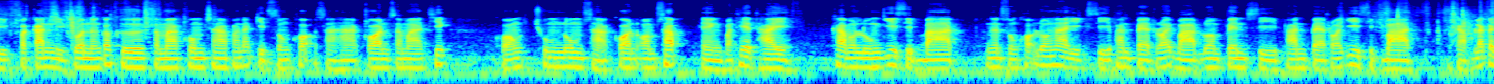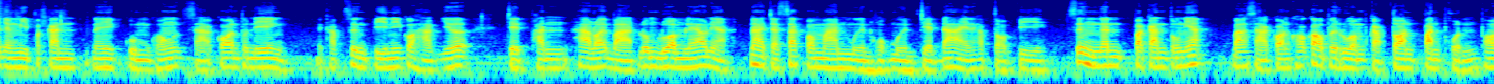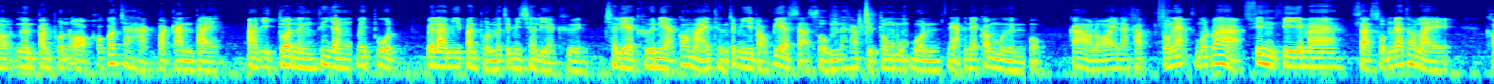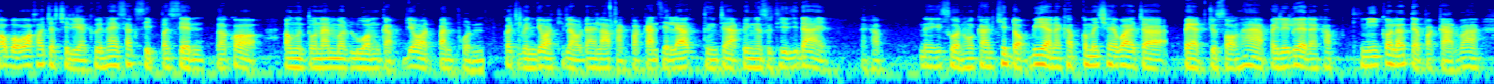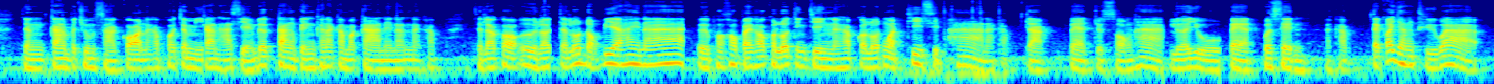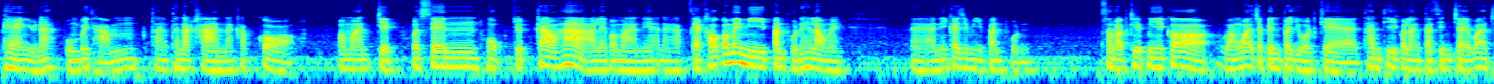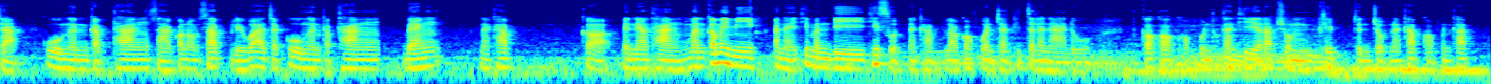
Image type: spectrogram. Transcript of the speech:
อีกประกันอีกตัวหนึ่งก็คือ สมาคมชาพนกิจสงเคราะห์สหกรณ์สมาชิก ของชุมนุมสหกรณ์ออมทรัพย์แห่งประเทศไทย ค่าบำรุง 20 บาท เงินสงเคราะห์ล่วงหน้าอีก 4,800 บาท รวมเป็น 4,820 บาทครับแล้วก็ยังมีประกันในกลุ่มของสหกรณ์ตนเองนะครับซึ่งปีนี้ก็หักเยอะ 7,500 บาท รวมๆแล้วเนี่ยน่าจะสักประมาณ 1 6 0 0 0 7ได้นะครับต่อปี ซึ่งเงินประกันตรงเนี้ยบางสหกรณ์เขาก็เอาไปรวมกับตอนปันผล พอเงินปันผลออกเขาก็จะหักประกันไปอะอีกตัวหนึ่งที่ยังไม่พูด เวลามีปันผลมันจะมีเฉลี่ยคืน เฉลี่ยคืนเนี่ยก็หมายถึงจะมีดอกเบี้ยสะสมนะครับอยู่ตรงมุมบนเนี่ยอันเนี้ยก็หมื่นหกเก้าร้อยนะครับตรงเนี้ยสมมติว่าสิ้นปีมาสะสมได้เท่าไหร่เขาบอกว่าเขาจะเฉลี่ยคืนให้สัก 10%แล้วก็เอาเงินตรงนั้นมารวมกับยอดปันผล ก็จะเป็นยอดที่เราได้รับหักประกันเสร็จแล้วถึงจะเป็นเงินสุทธิที่ได้นะครับ ในส่วนของการคิดดอกเบี้ยนะครับก็ไม่ใช่ว่าจะ 8.25 ไปเรื่อยๆนะครับทีนี้ก็แล้วแต่ประกาศว่าอย่างการประชุมสากลนะครับก็จะมีการหาเสียงเลือกตั้งเป็นคณะกรรมการในนั้นนะครับเสร็จแล้วก็เออเราจะลดดอกเบี้ยให้นะเออพอเข้าไปเขาก็ลดจริงๆนะครับก็ลดงวดที่ 15นะครับจาก 8.25 เหลืออยู่8%นะครับแต่ก็ยังถือว่าแพงอยู่นะ ผมไปถามทางธนาคารนะครับก็ประมาณ 7% 6.95 อะไรประมาณนี้นะครับแต่เขาก็ไม่มีปันผลให้เราไง อันนี้ก็จะมีปันผลสำหรับคลิปนี้ก็หวังว่าจะเป็นประโยชน์แก่ท่านที่กำลังตัดสินใจว่าจะกู้เงินกับทางสหกรณ์ออมทรัพย์ หรือว่าจะกู้เงินกับทางแบงค์นะครับ ก็เป็นแนวทางมันก็ไม่มีอันไหนที่มันดีที่สุดนะครับ เราก็ควรจะพิจารณาดู ก็ขอขอบคุณทุกท่านที่รับชมคลิปจนจบนะครับ ขอบคุณครับ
